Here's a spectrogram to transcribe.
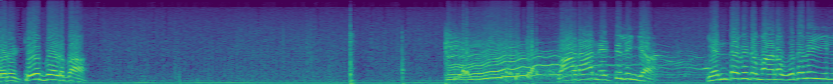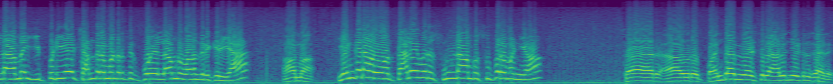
ஒரு டீ போடுப்பா. வாடா நெட்டுலிங்கம். எந்த விதமான உதவி இல்லாம இப்படியே சந்திரமண்டலத்துக்கு போயிடலாம்னு வளர்ந்துருக்கிறியா? ஆமா. எங்கடா உன் தலைவர் சுண்ணாம்பு சுப்பிரமணியம்? சார் அவரு பஞ்சாபி வேஷத்துல அலைஞ்சிட்டு இருக்காரு.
